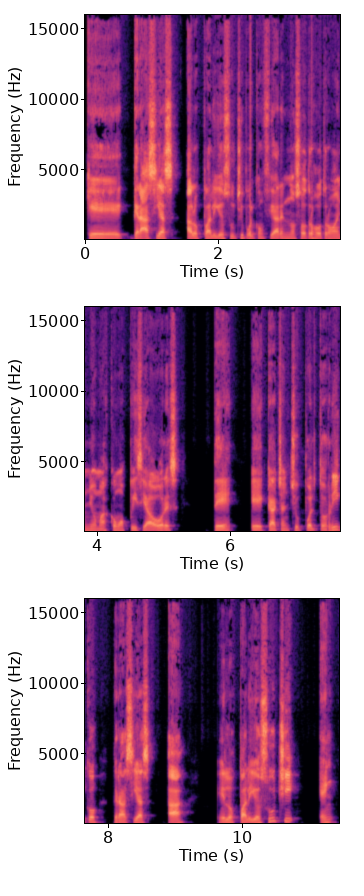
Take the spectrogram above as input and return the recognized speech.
que gracias a los Palillos Sushi por confiar en nosotros otro año más como auspiciadores de eh, Cachanchu Puerto Rico, gracias a eh, los Palillos Sushi en,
